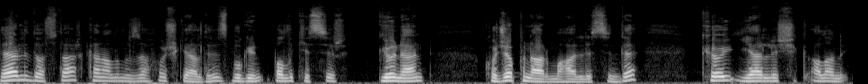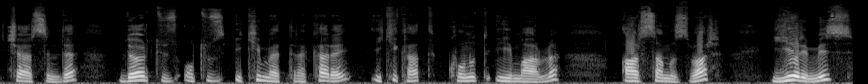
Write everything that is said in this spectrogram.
Değerli dostlar kanalımıza hoş geldiniz. Bugün Balıkesir Gönen Kocapınar mahallesinde köy yerleşik alanı içerisinde 432 metrekare iki kat konut imarlı arsamız var. Yerimiz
